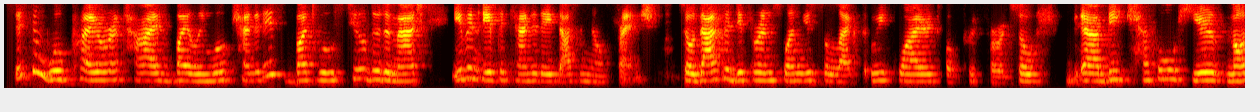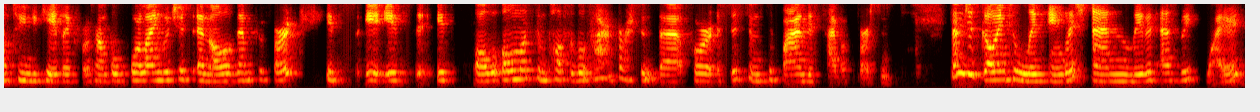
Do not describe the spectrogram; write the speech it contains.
system will prioritize bilingual candidates, but will still do the match even if the candidate doesn't know French. So that's the difference when you select required or preferred. So uh, be careful here not to indicate like, for example, four languages and all of them preferred. It's, it, it's it almost impossible for a person, to, for a system to find this type of person. So I'm just going to leave English and leave it as required.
